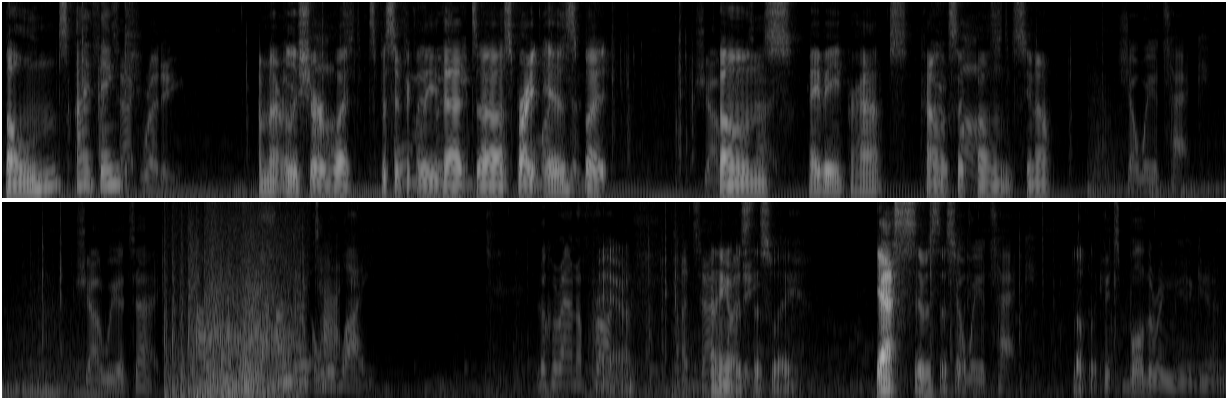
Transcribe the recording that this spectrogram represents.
bones, I think. I'm not really sure what specifically that uh, sprite is, but bones, maybe, perhaps. Kind of looks like bones, you know? Shall we attack? attack? Shall we attack? Our forces are under All attack. the way. Look around the front. Hang I think it was this way. Yes, it was this way. Lovely. It's bothering me again.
